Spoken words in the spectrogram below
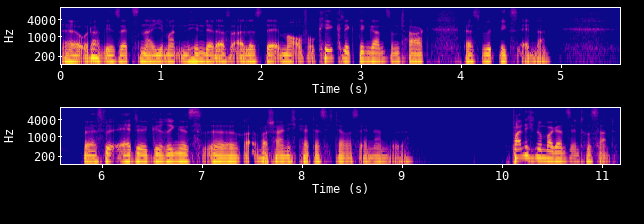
Äh, oder wir setzen da jemanden hin, der das alles, der immer auf OK klickt den ganzen Tag. Das wird nichts ändern. Oder es hätte geringes äh, Wahrscheinlichkeit, dass sich da was ändern würde. Fand ich nur mal ganz interessant.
